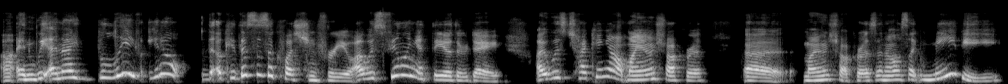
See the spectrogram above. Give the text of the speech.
Uh, and we and I believe, you know, okay, this is a question for you. I was feeling it the other day. I was checking out my own chakra, uh, my own chakras, and I was like, maybe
